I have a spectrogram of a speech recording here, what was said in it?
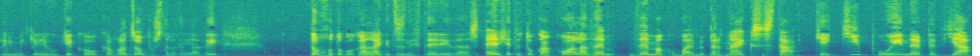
είμαι και λίγο και καβατζόπουστρα, δηλαδή το έχω το κοκαλάκι της νυχτερίδας, έρχεται το κακό αλλά δεν, δεν με ακουμπάει, με περνάει ξιστά. Και εκεί που είναι παιδιά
